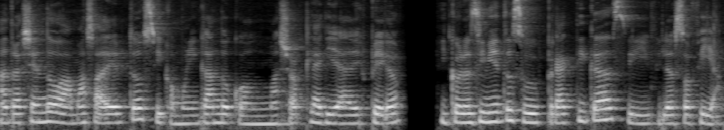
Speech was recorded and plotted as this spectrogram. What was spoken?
atrayendo a más adeptos y comunicando con mayor claridad, espero, y conocimiento sus prácticas y filosofía.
